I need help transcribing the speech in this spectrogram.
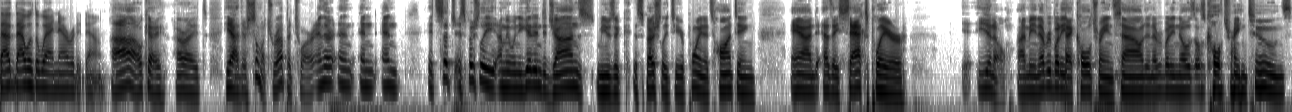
that that was the way I narrowed it down. Ah, okay. All right. Yeah, there's so much repertoire. And there and and and it's such especially I mean when you get into John's music, especially to your point, it's haunting and as a sax player, you know, I mean, everybody that Coltrane sound and everybody knows those Coltrane tunes.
